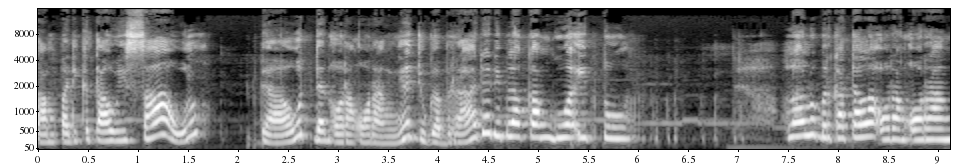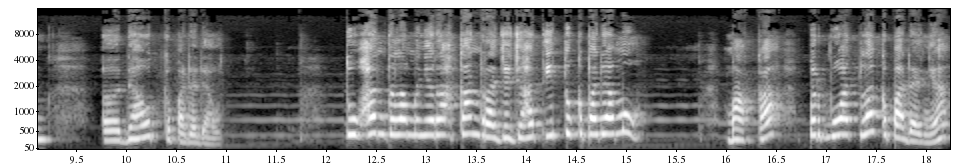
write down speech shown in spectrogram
tanpa diketahui Saul, Daud dan orang-orangnya juga berada di belakang gua itu. Lalu berkatalah orang-orang e, Daud kepada Daud, "Tuhan telah menyerahkan raja jahat itu kepadamu. Maka perbuatlah kepadanya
